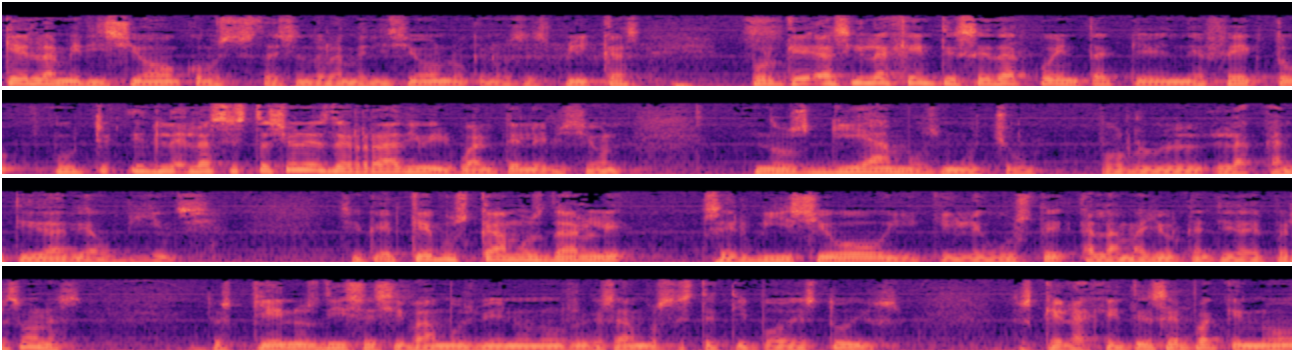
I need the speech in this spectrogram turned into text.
qué es la medición, cómo se está haciendo la medición, lo que nos explicas, porque así la gente se da cuenta que en efecto las estaciones de radio igual televisión nos guiamos mucho por la cantidad de audiencia. Que buscamos darle servicio y que le guste a la mayor cantidad de personas. Entonces, ¿quién nos dice si vamos bien o no regresamos a este tipo de estudios? Entonces, que la gente sepa que no,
